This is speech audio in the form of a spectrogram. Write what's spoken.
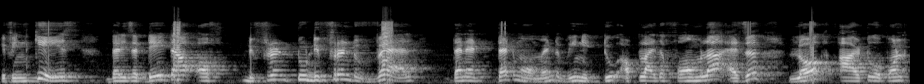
If in case there is a data of different two different well then at that moment we need to apply the formula as a log R2 upon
